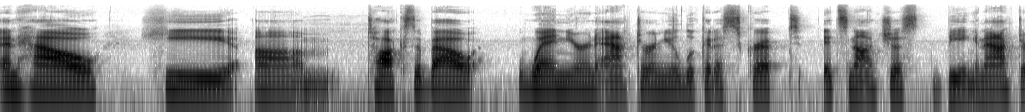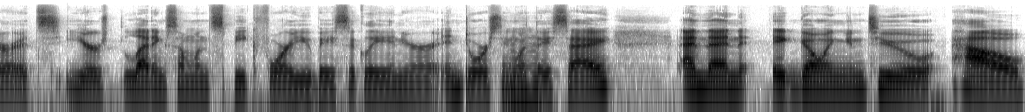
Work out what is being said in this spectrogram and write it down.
and how he um, talks about when you're an actor and you look at a script, it's not just being an actor, it's you're letting someone speak for you basically and you're endorsing what they say. And then it going into how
